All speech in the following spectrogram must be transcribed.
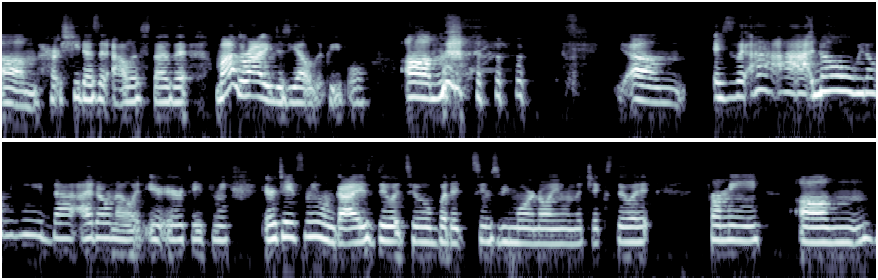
Um, her she does it. Alice does it. Maserati just yells at people. Um, um, And she's like, ah, ah, ah, no, we don't need that. I don't know. It ir- irritates me. Irritates me when guys do it too, but it seems to be more annoying when the chicks do it for me. Um,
